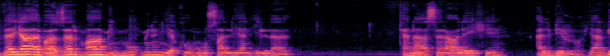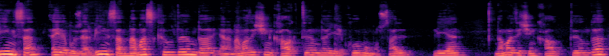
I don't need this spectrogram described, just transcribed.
Ve ya Ebu Zer ma min mu'minin yekumu musalliyen illa tenasere aleyhi el birru. Yani bir insan ey Ebu Zer bir insan namaz kıldığında yani namaz için kalktığında yekumu musalliyen namaz için kalktığında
